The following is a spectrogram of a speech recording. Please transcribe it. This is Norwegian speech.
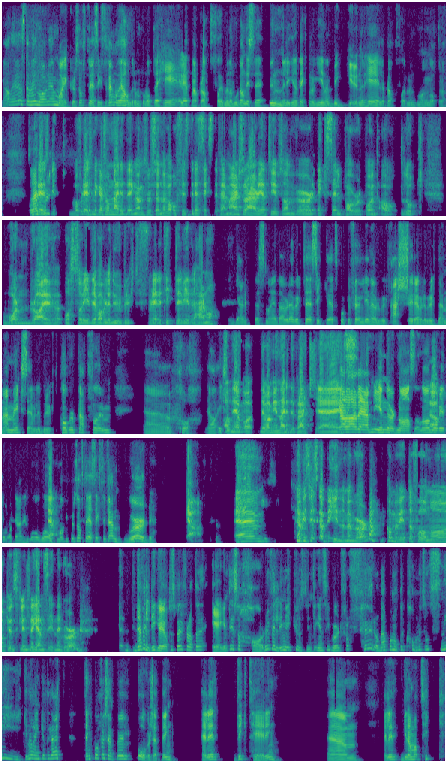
Ja, det stemmer. Nå er det Microsoft 365, og det handler om på en måte helheten av plattformen, og hvordan disse underliggende teknologiene bygger under hele plattformen på mange måter. Da. Og for, dere, og for, dere, som ikke er sånn nerde engang, så skjønner hva Office 365 er, så er det typ sånn Word, Excel, PowerPoint, Outlook, OneDrive videre. Hva ville du brukt flere titler videre her nå? Hjelpes meg. Der ville jeg brukt eh, sikkerhetsporteføljen, jeg ville brukt Asher, jeg ville brukt Dynamics, jeg ville brukt Power Platform. Uh, oh, ja, ja det, var, det, var, mye nerdepreik. Uh, ja, det er mye nerd nå, altså. Nå ja. går vi tilbake her. Wow, wow. Microsoft 365, Word. Ja. Um, ja, hvis vi skal begynne med Word, da, kommer vi til å få noe kunstig intelligens inn i Word? Det er veldig gøy at du spør, for at det, egentlig så har du veldig mye kunstig intelligens i Word fra før, og det har på en måte kommet sånn snikende og enkelt og greit. Tenk på eksempel oversetting, eller diktering, um, eller grammatikk.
